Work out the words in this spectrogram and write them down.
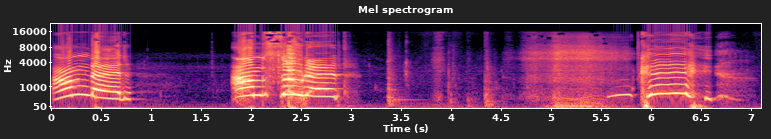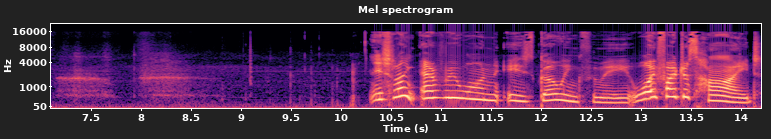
I'm dead. I'm so dead. Okay. It's like everyone is going for me. What if I just hide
